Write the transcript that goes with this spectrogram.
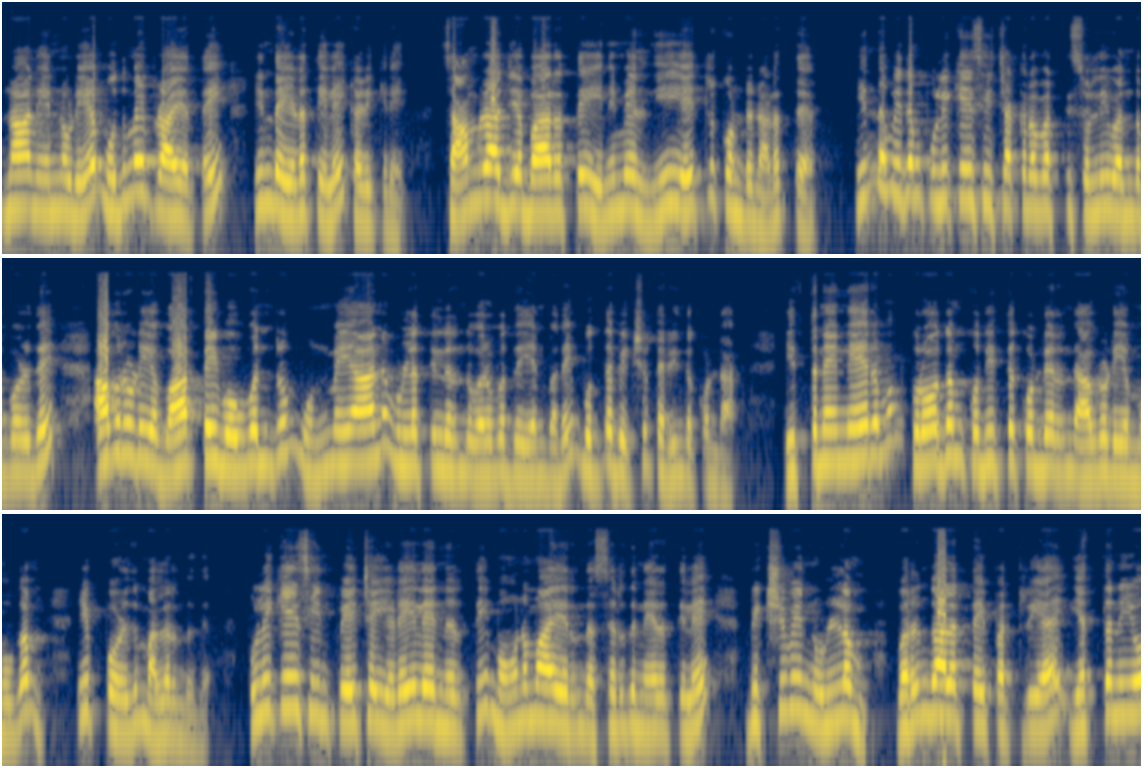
நான் என்னுடைய முதுமை பிராயத்தை இந்த இடத்திலே கழிக்கிறேன். சாம்ராஜ்ய பாரத்தை இனிமேல் நீ ஏற்றுக்கொண்டு நடத்த. இந்த விதம் புலிகேசி சக்கரவர்த்தி சொல்லி வந்த பொழுது அவருடைய வார்த்தை ஒவ்வொன்றும் உண்மையான உள்ளத்திலிருந்து வருவது என்பதை புத்த பிக்ஷு தெரிந்து கொண்டார். இத்தனை நேரமும் குரோதம் கொதித்து கொண்டிருந்த அவருடைய முகம் இப்பொழுது மலர்ந்தது. புலிகேசியின் பேச்சை இடையிலே நிறுத்தி மௌனமாயிருந்த சிறிது நேரத்திலே பிக்ஷுவின் உள்ளம் வருங்காலத்தை பற்றிய எத்தனையோ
